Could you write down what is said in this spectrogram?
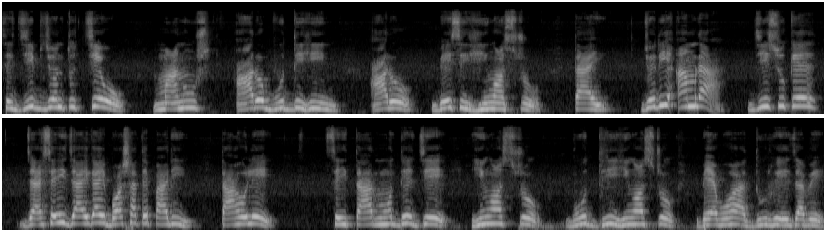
সেই জীবজন্তুর চেয়েও মানুষ আরও বুদ্ধিহীন, আরও বেশি হিংস্র। তাই যদি আমরা যিশুকে সেই জায়গায় বসাতে পারি, তাহলে সেই তার মধ্যে যে হিংস্র বুদ্ধি হিংস্র ব্যবহার দূর হয়ে যাবে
